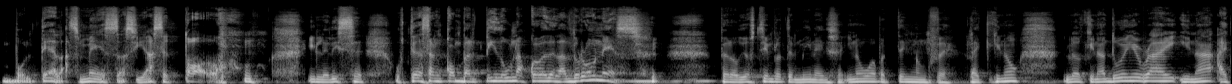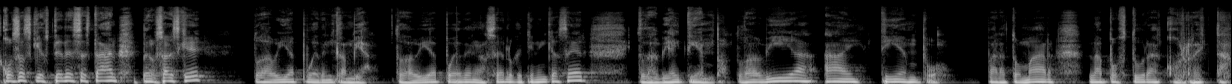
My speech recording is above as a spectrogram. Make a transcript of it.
voltea las mesas y hace todo y le dice, ustedes han convertido una cueva de ladrones. Pero Dios siempre termina y dice, you know what, but tengan fe. Like, you know, look, you're not doing it right. You're not, hay cosas que ustedes están, pero ¿sabes qué? Todavía pueden cambiar. Todavía pueden hacer lo que tienen que hacer. Todavía hay tiempo. Todavía hay tiempo para tomar la postura correcta.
